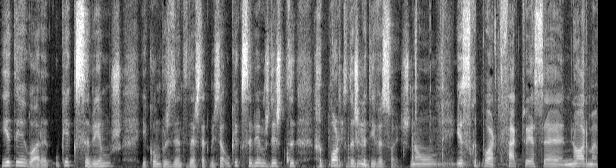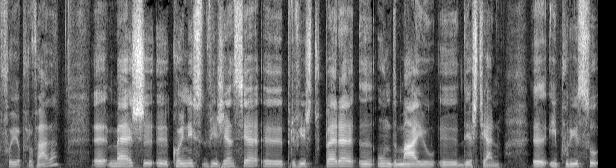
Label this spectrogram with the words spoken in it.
e até agora, o que é que sabemos, e como presidente desta comissão, o que é que sabemos deste reporte das cativações? Não... Esse reporte, de facto, essa norma foi aprovada. Eh, mas eh, com início de vigência eh, previsto para 1 de maio deste ano. E por isso,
